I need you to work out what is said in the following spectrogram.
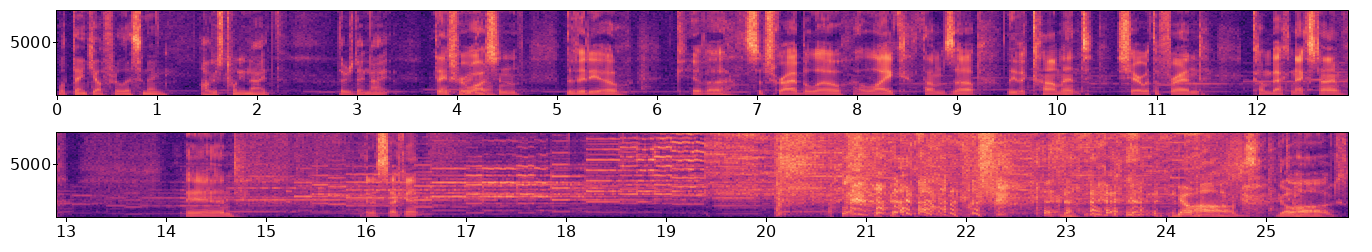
Well, thank y'all for listening. August 29th, Thursday night. Thanks for watching the video. Give a subscribe below, a like, thumbs up, leave a comment, share with a friend. Come back next time. And in a second, Go Hogs. Go Hogs.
